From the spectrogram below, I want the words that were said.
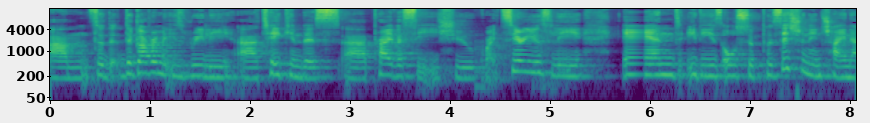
Um, so the, the, government is really uh, taking this uh, privacy issue quite seriously, and it is also positioning China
